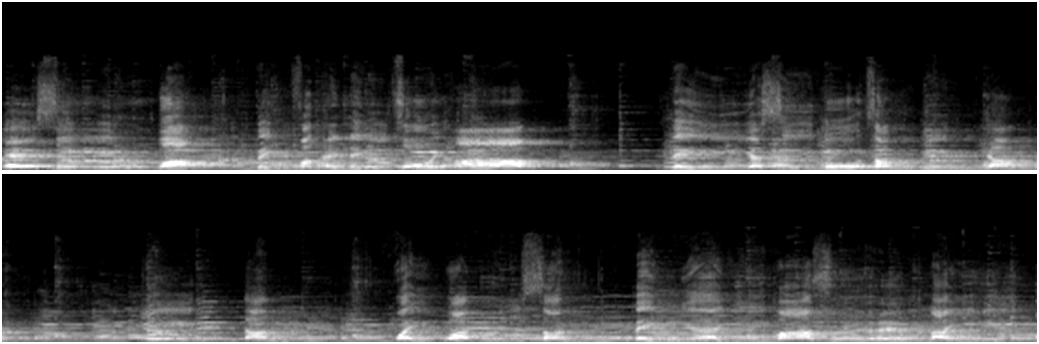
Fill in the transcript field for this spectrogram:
得笑话，名分系你在下，你一是我枕边人。焉能为君臣名义把上礼骂？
